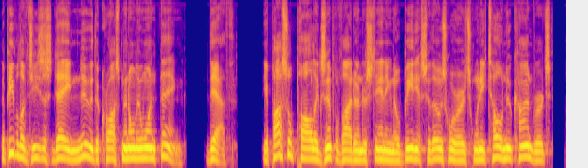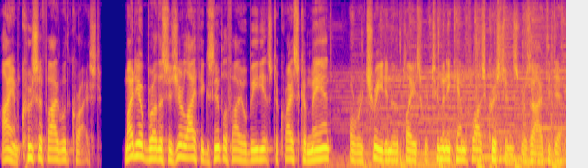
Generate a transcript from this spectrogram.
The people of Jesus' day knew the cross meant only one thing death. The Apostle Paul exemplified understanding and obedience to those words when he told new converts, I am crucified with Christ. My dear brothers, does your life exemplify obedience to Christ's command or retreat into the place where too many camouflaged Christians reside today?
